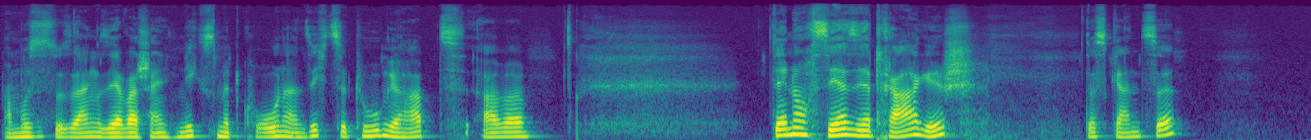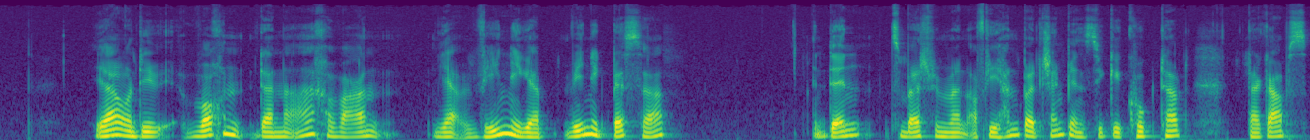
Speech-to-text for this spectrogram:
man muss es so sagen, sehr wahrscheinlich nichts mit Corona an sich zu tun gehabt, aber dennoch sehr, sehr tragisch, das Ganze. Ja, und die Wochen danach waren ja weniger, wenig besser. Denn zum Beispiel, wenn man auf die Handball Champions League geguckt hat, da gab es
